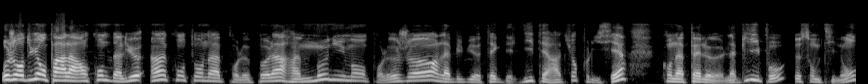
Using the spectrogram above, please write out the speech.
Aujourd'hui, on part à la rencontre d'un lieu incontournable pour le polar, un monument pour le genre, la bibliothèque des littératures policières, qu'on appelle euh, la Bilipo de son petit nom.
